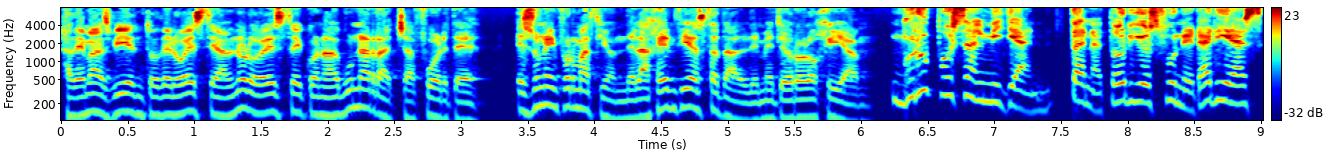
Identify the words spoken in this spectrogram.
Además, viento del oeste al noroeste con alguna racha fuerte. Es una información de la Agencia Estatal de Meteorología. Grupo Salmillán, Tanatorios Funerarias,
